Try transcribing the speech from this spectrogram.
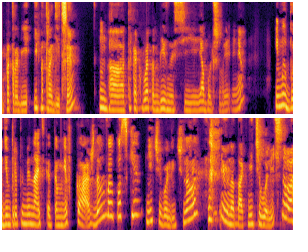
И по, тради... и по традиции, mm. а, так как в этом бизнесе я больше времени – и мы будем припоминать это мне в каждом выпуске. Ничего личного. Именно так, ничего личного.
